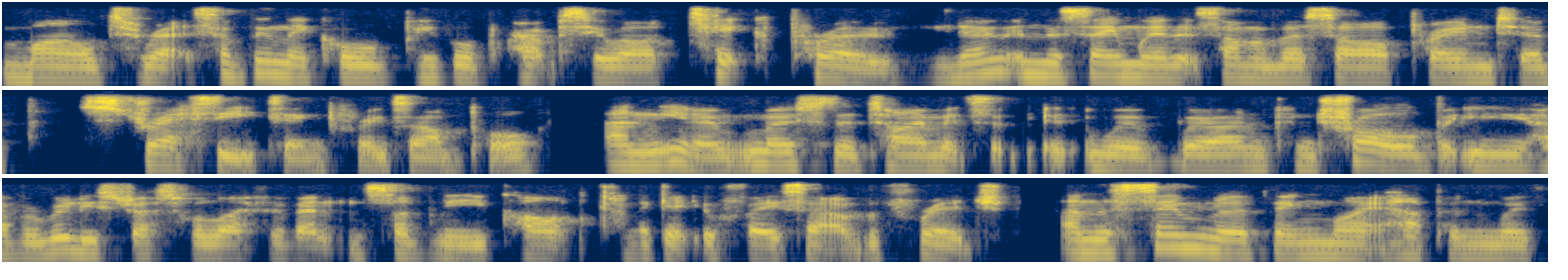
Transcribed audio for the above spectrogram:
mild tourette something they call people perhaps who are tic prone you know in the same way that some of us are prone to stress eating for example and you know most of the time it's it, we're, we're uncontrolled but you have a really stressful life event and suddenly you can't kind of get your face out of the fridge and the similar thing might happen with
